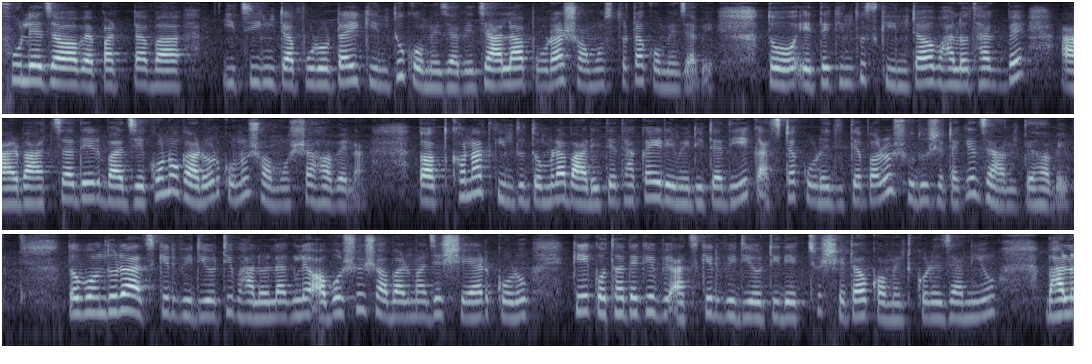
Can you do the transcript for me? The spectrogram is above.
ফুলে যাওয়া ব্যাপারটা বা ইচিংটা পুরোটাই কিন্তু কমে যাবে, জ্বালা পোড়া সমস্তটা কমে যাবে। তো এতে কিন্তু স্কিনটাও ভালো থাকবে আর বাচ্চাদের বা যে কোনো কারোর কোনো সমস্যা হবে না। তৎক্ষণাৎ কিন্তু তোমরা বাড়িতে থাকা এই রেমেডিটা দিয়ে কাজটা করে দিতে পারো, শুধু সেটাকে জানতে হবে। তো বন্ধুরা, আজকের ভিডিওটি ভালো লাগলে অবশ্যই সবার মাঝে শেয়ার করো। কে কোথা থেকে আজকের ভিডিওটি দেখছ সেটাও কমেন্ট করে জানিও। ভালো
